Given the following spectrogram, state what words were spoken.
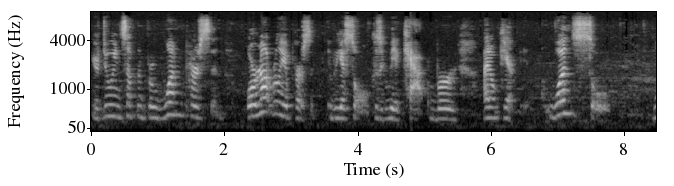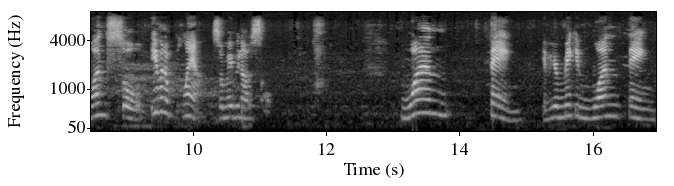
you're doing something for one person. Or not really a person. It would be a soul. Because it could be a cat, a bird. I don't care. One soul. One soul. Even a plant. So maybe not a soul. One thing. If you're making one thing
